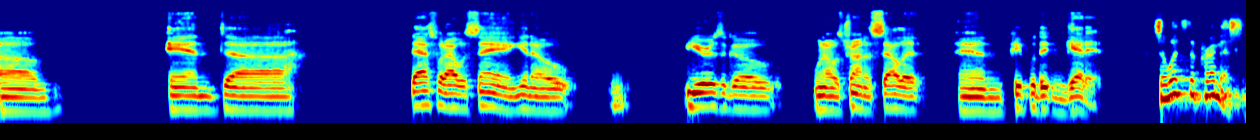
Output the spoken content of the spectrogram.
Um, and uh, that's what I was saying. You know, years ago when I was trying to sell it, and people didn't get it. So, what's the premise?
